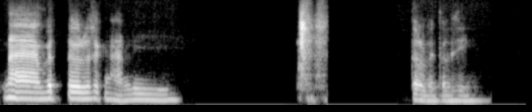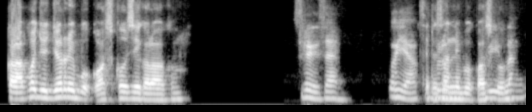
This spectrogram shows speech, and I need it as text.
nah betul sekali Betul betul sih. Kalau aku jujur ibu kosku sih kalau aku. seriusan oh ya aku Seriusan, belum Ibu kosku. bilang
